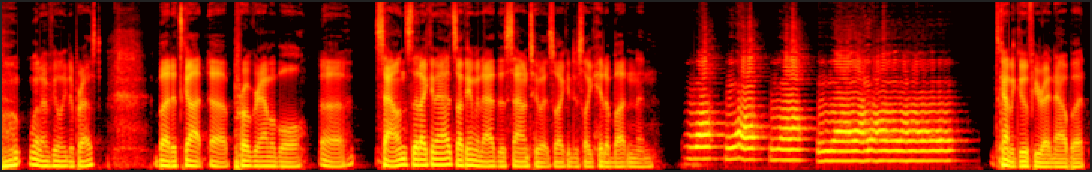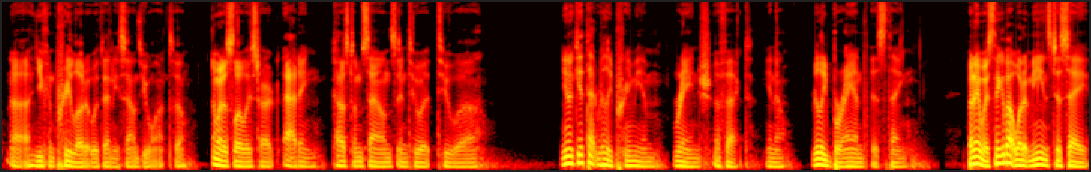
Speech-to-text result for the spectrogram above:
when I'm feeling depressed. But it's got uh, programmable uh, sounds that I can add. So I think I'm going to add this sound to it so I can just like hit a button and it's kind of goofy right now, but uh, you can preload it with any sounds you want. So I'm going to slowly start adding custom sounds into it to, uh, you know, get that really premium range effect, you know, really brand this thing. But, anyways, think about what it means to say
